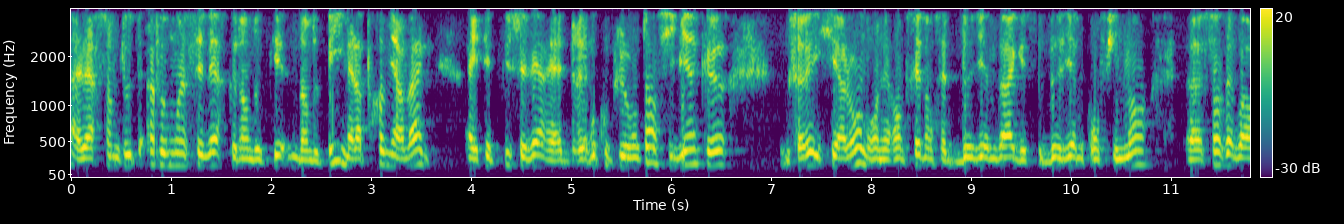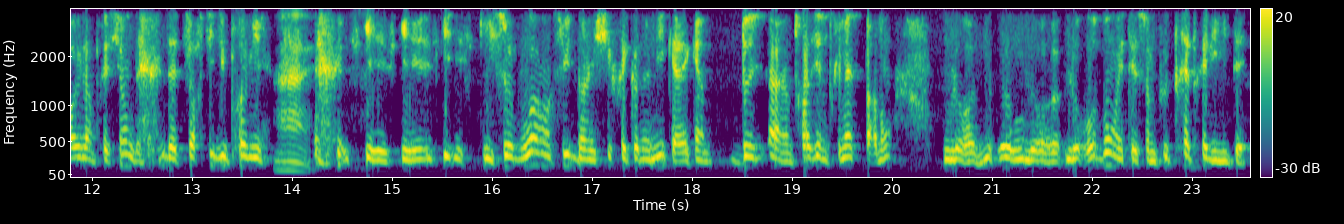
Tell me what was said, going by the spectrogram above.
a l'air somme toute un peu moins sévère que dans d'autres pays, mais la première vague a été plus sévère et a duré beaucoup plus longtemps, si bien que, vous savez, ici à Londres, on est rentré dans cette deuxième vague et ce deuxième confinement euh, sans avoir eu l'impression d'être sorti du premier. Ah ce, qui est, ce, qui est, ce, qui ce, qui se voit ensuite dans les chiffres économiques avec un, deux, un troisième trimestre, pardon, où, le, où le, le, rebond était somme toute très très limité.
